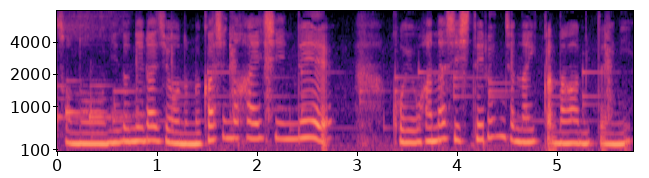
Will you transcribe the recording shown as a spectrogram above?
その二度寝ラジオの昔の配信でこういうお話してるんじゃないかなみたいに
